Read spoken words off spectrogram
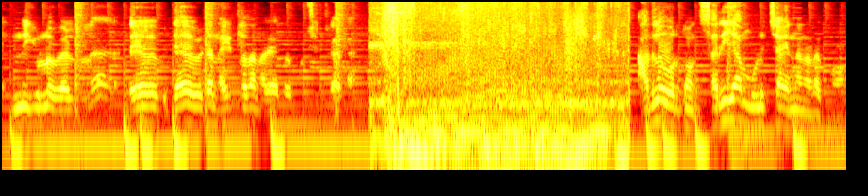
இன்ன- இன்னைக்கு உள்ள வேர்ல்டுல டே டே விட நைட்ல தான் நிறைய பேர் முடிச்சிட்டு இருக்காங்க அதுல ஒருத்தவங்க சரியா முழிச்சா என்ன நடக்கும்?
